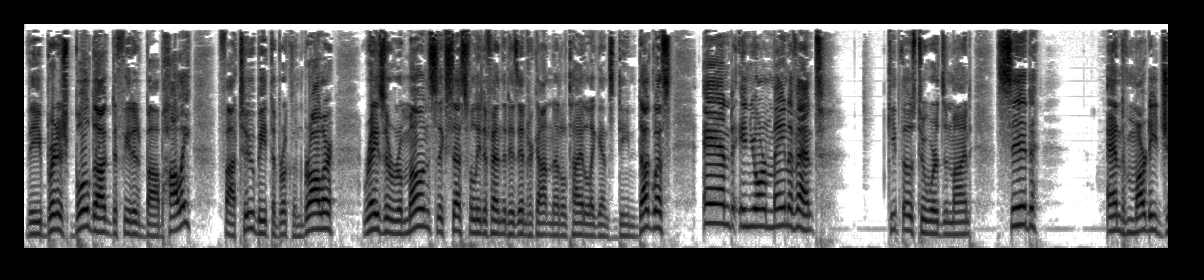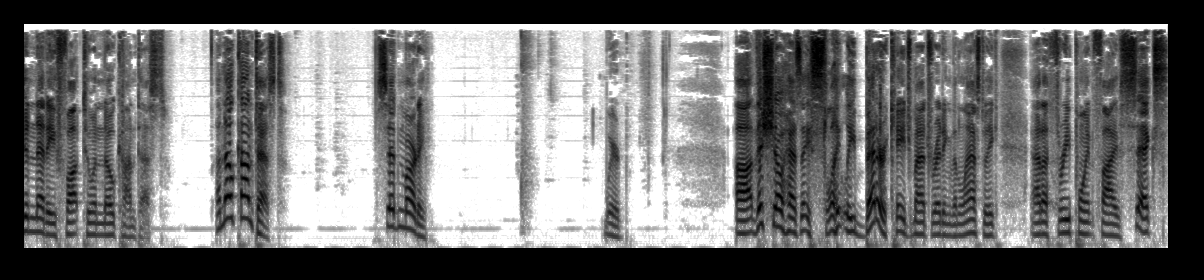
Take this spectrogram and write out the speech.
the British Bulldog defeated Bob Holly. Fatu beat the Brooklyn Brawler. Razor Ramon successfully defended his Intercontinental title against Dean Douglas. And in your main event, keep those two words in mind, Sid and Marty Jannetty fought to a no contest. A no contest. Sid and Marty. Weird. Uh, this show has a slightly better cage match rating than last week at a 3.56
